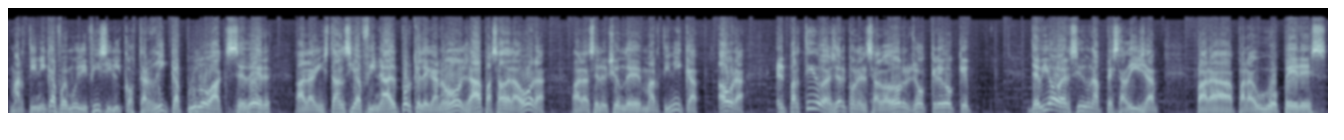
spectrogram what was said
Martinica fue muy difícil y Costa Rica pudo acceder a la instancia final porque le ganó ya pasada la hora a la selección de Martinica. Ahora, el partido de ayer con El Salvador yo creo que debió haber sido una pesadilla para, para Hugo Pérez,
